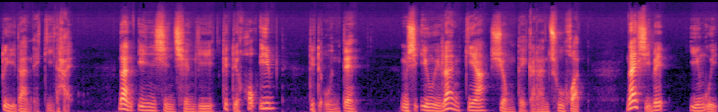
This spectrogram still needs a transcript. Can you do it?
对咱的期待，咱因信称义得到福音，得到稳定，毋是因为咱惊上帝甲咱处罚，乃是要因为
